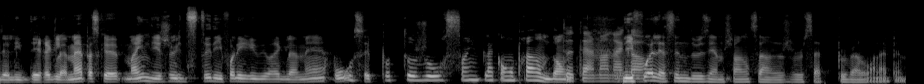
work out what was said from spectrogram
le livre des règlements. Parce que même des jeux édités, des fois, les règlements, oh, c'est pas toujours simple à comprendre. Donc, des fois, laisser une deuxième chance à un jeu, ça peut valoir la peine.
